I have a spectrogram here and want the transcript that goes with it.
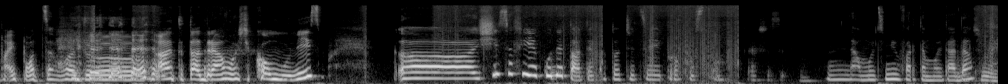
mai pot să văd uh, atâta dramă și comunism. Uh, și să fie cu detate cu tot ce ți-ai propus tu. Așa să fie. Da, mulțumim foarte mult, Ada. Mulțumesc.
